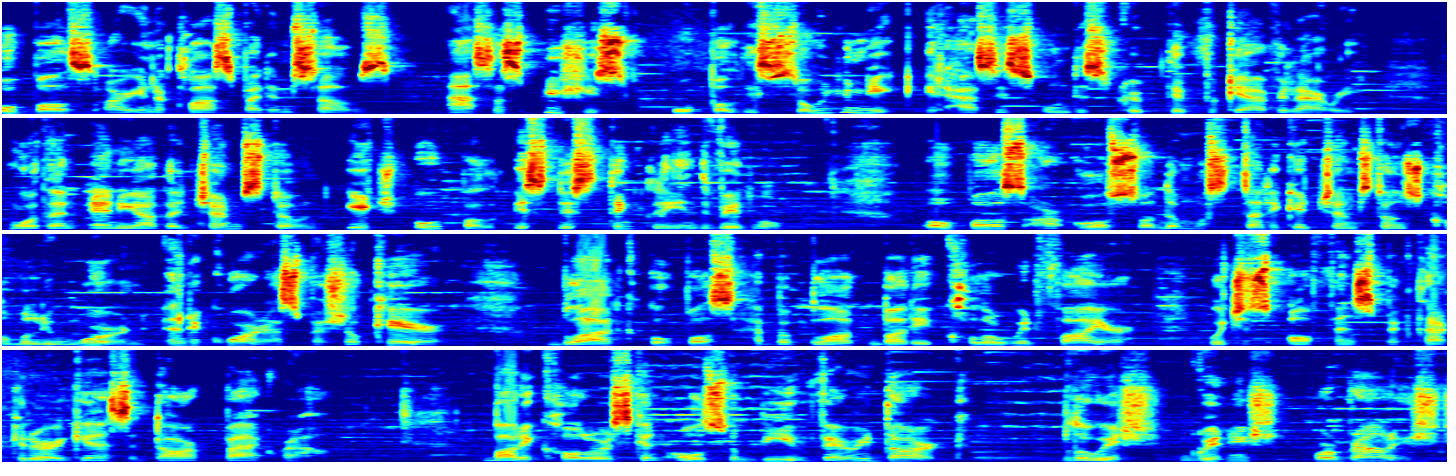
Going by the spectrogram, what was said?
Opals are in a class by themselves. As a species, opal is so unique it has its own descriptive vocabulary. More than any other gemstone, each opal is distinctly individual. Opals are also the most delicate gemstones commonly worn and require a special care. Black opals have a black body color with fire, which is often spectacular against a dark background. Body colors can also be very dark, bluish, greenish, or brownish.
